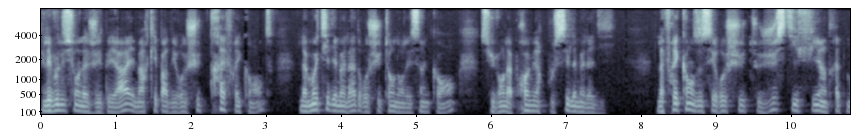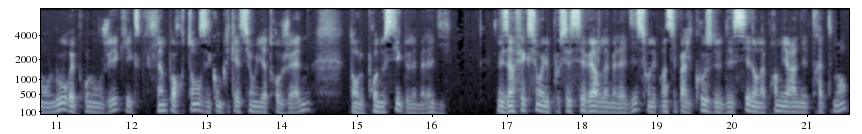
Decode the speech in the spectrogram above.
L'évolution de la GPA est marquée par des rechutes très fréquentes, la moitié des malades rechutant dans les 5 ans, suivant la première poussée de la maladie. La fréquence de ces rechutes justifie un traitement lourd et prolongé qui explique l'importance des complications iatrogènes dans le pronostic de la maladie. Les infections et les poussées sévères de la maladie sont les principales causes de décès dans la première année de traitement,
